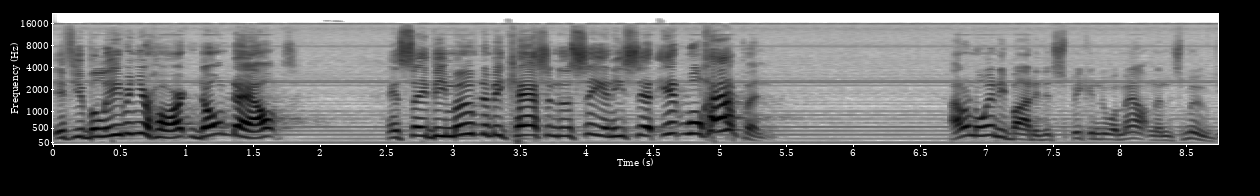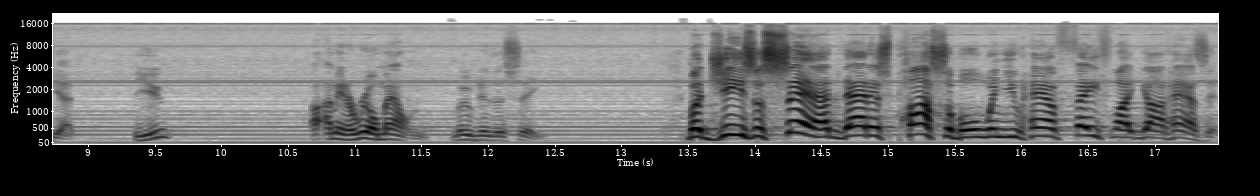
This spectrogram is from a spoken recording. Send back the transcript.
if you believe in your heart and don't doubt and say, Be moved and be cast into the sea. And he said, It will happen. I don't know anybody that's speaking to a mountain and it's moved yet. Do you? I mean, a real mountain moved into the sea. But Jesus said that is possible when you have faith like God has it.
